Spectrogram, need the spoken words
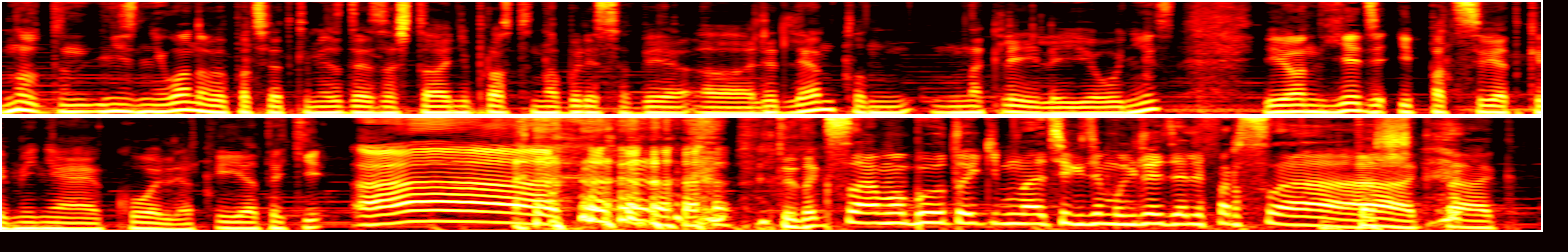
ну не з неоновой подсветками здаецца что они просто набылі сабе э, ледленту наклеілі ее ўніз і он едзе і подсветка меняе колер. І я такі а! Ты таксама быў той кімнаце где мы глядзелі форса так так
